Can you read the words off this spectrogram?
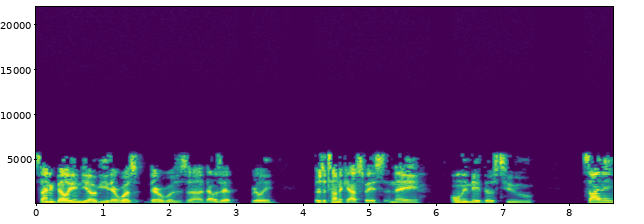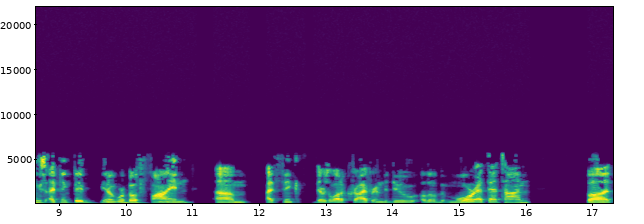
signing Belly and Yogi. There was there was uh, that was it really. There's a ton of cap space, and they only made those two signings. I think they you know were both fine. Um, I think there was a lot of cry for him to do a little bit more at that time, but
